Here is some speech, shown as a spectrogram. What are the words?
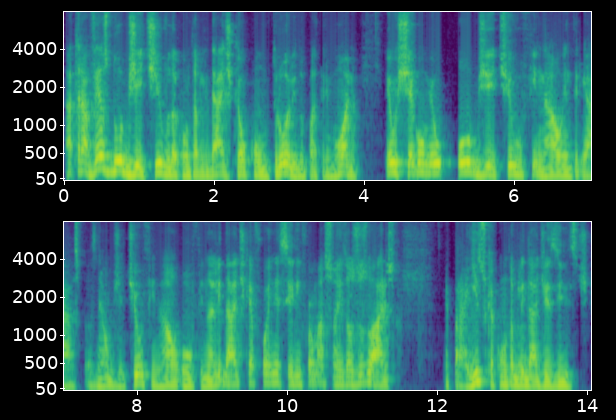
Através do objetivo da contabilidade, que é o controle do patrimônio, eu chego ao meu objetivo final, entre aspas, né? Objetivo final ou finalidade, que é fornecer informações aos usuários. É para isso que a contabilidade existe.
